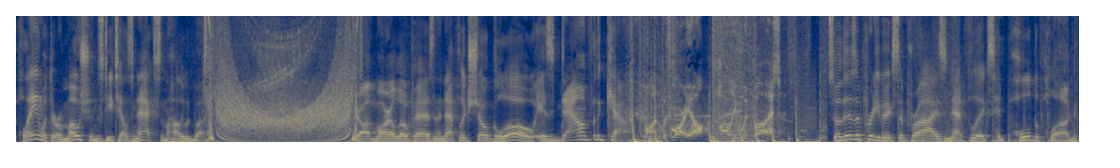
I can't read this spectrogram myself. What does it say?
playing with their emotions. Details next in the Hollywood Buzz. You're on Mario Lopez, and the Netflix show Glow is down for the count. On with Mario, Hollywood Buzz. So this is a pretty big surprise. Netflix had pulled the plug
